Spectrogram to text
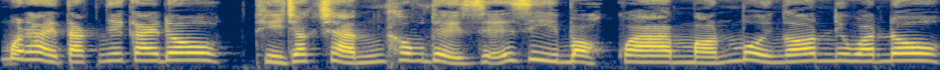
Một hải tặc như Kaido thì chắc chắn không thể dễ gì bỏ qua món mồi ngon như Wano.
